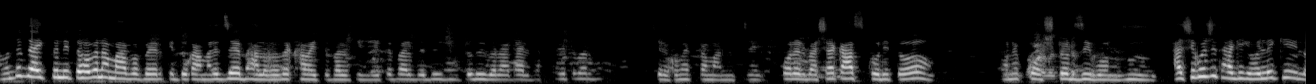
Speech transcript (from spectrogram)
আমাদের দায়িত্ব নিতে হবে না মা বাবার কিন্তু আমার যে ভালোভাবে খাওয়াইতে পারবে পিন্দাইতে পারবে দুই দুটো দুই বেলা ডাল ভাত খাইতে পারবে সেরকম একটা মানুষ চাই। পরের বাসায় কাজ করি তো অনেক কষ্টর জীবন হম। হাসি খুশি থাকি হইলে কি হইল?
